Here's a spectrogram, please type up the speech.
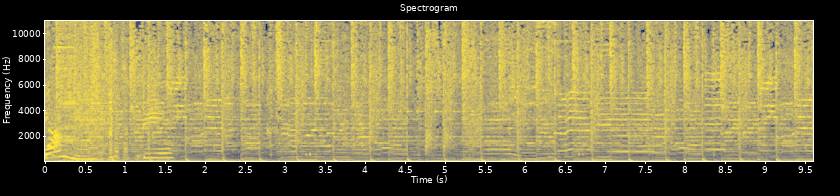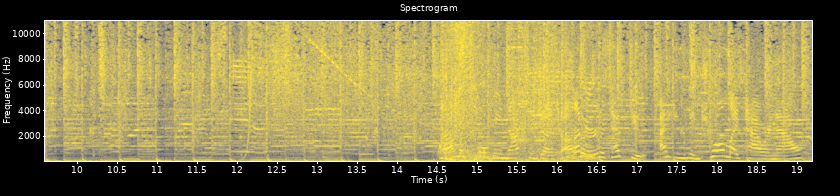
Ignoring me? Do you? Mama told me not to judge others. Let me protect you. I can control my power now.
